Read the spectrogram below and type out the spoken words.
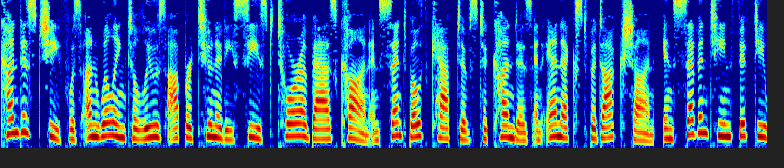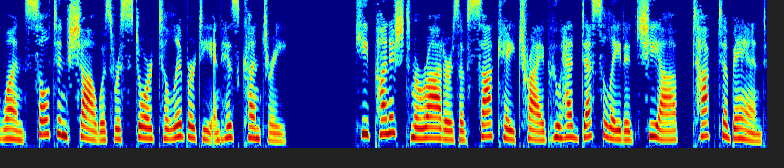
Kunduz chief was unwilling to lose opportunity seized Tora Baz Khan and sent both captives to Kunduz and annexed Badakhshan. In 1751 Sultan Shah was restored to liberty and his country. He punished marauders of Sake tribe who had desolated Chiab, Takhta Band,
